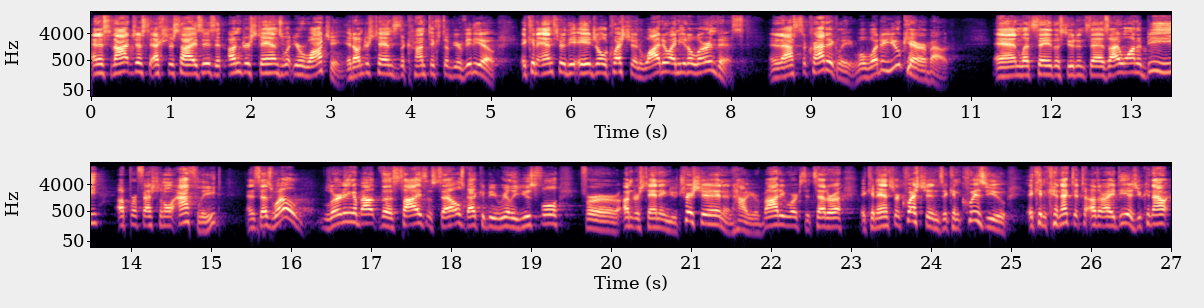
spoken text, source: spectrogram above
And it's not just exercises, it understands what you're watching. It understands the context of your video. It can answer the age old question why do I need to learn this? And it asks Socratically, well, what do you care about? And let's say the student says, I want to be a professional athlete. And it says, well, learning about the size of cells, that could be really useful for understanding nutrition and how your body works, etc. It can answer questions, it can quiz you, it can connect it to other ideas. You can now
